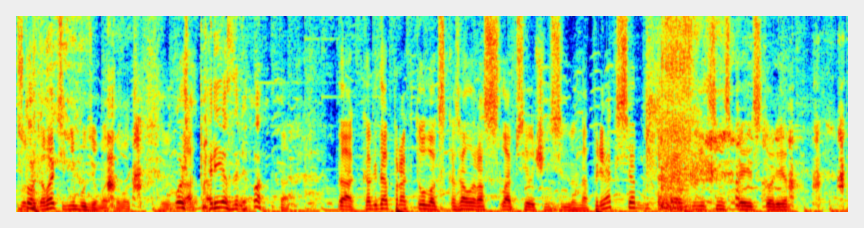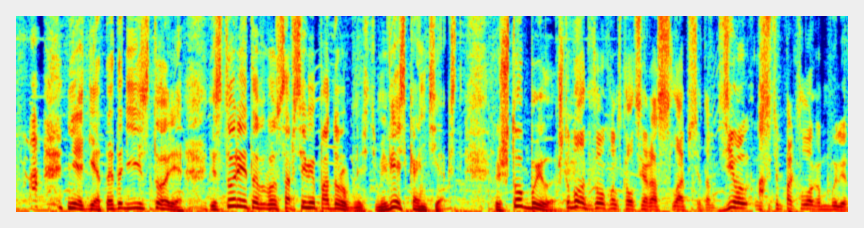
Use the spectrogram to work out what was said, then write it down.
Слушай, давайте не будем это вот. э, Может, порезали. Да. Так, когда проктолог сказал расслабься, я очень сильно напрягся. Такая медицинская история. Нет, нет, это не история. История это со всеми подробностями, весь контекст. Что было? Что было до того, как он сказал тебе расслабься? Там, где вы с этим проктологом были?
